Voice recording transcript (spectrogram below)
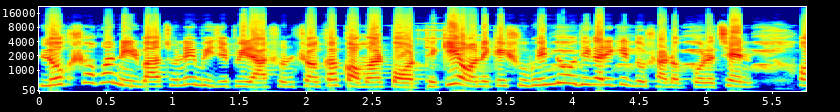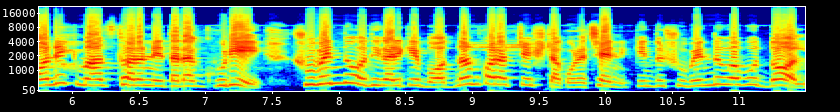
লোকসভা নির্বাচনে বিজেপির আসন সংখ্যা কমার পর থেকে অনেকে শুভেন্দু অধিকারীকে দোষারোপ করেছেন। অনেক মাছ ধরা নেতারা ঘুরিয়ে শুভেন্দু অধিকারীকে বদনাম করার চেষ্টা করেছেন। কিন্তু শুভেন্দুবাবুর দল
